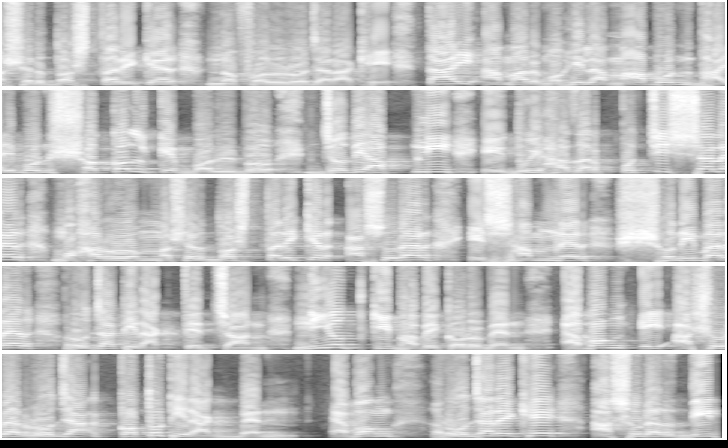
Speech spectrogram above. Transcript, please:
মাসের দশ তারিখের নফল রোজা রাখে। তাই আমার মহিলা, মা বোন, ভাই বোন, সকলকে বলব, যদি আপনি এই দুই হাজার পঁচিশ সালের মহারম মাসের দশ তারিখের আশুরার এই সামনের শনিবারের রোজাটি রাখতে চান, নিয়ত কীভাবে করবেন এবং এই আশুরার রোজা কতটি রাখবেন? এবং রোজা রেখে আশুরার দিন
